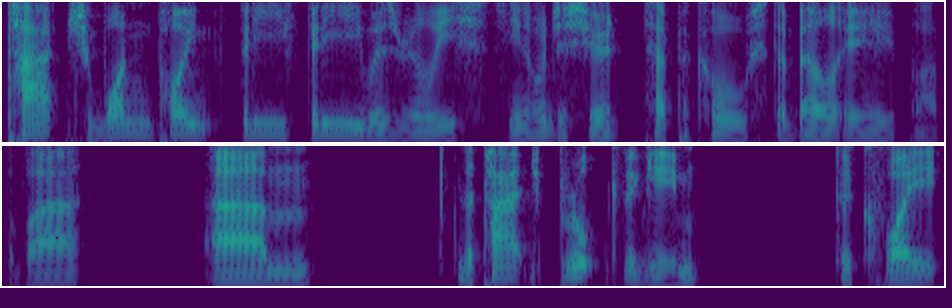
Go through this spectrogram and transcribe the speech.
patch 1.33 was released. You know, just your typical stability, blah blah blah. Um, the patch broke the game to quite.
